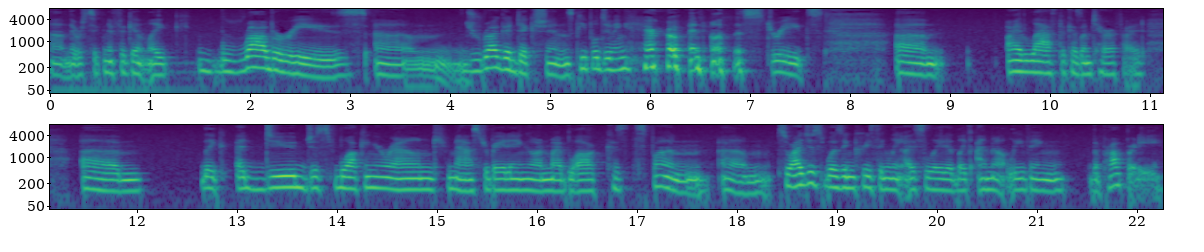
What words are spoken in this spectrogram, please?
Um, there were significant like robberies, um, drug addictions, people doing heroin on the streets. Um, I laugh because I'm terrified um, like a dude just walking around masturbating on my block because it's fun. Um, so I just was increasingly isolated, like I'm not leaving the property.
